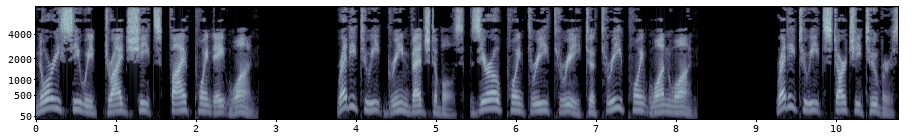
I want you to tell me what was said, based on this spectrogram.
Nori seaweed dried sheets 5.81 Ready-to-eat green vegetables, 0.33 to 3.11 Ready-to-eat starchy tubers,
